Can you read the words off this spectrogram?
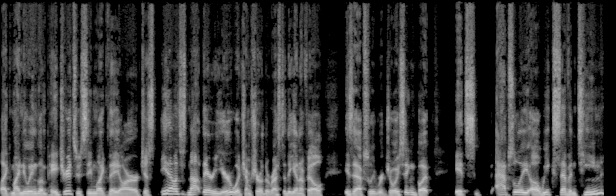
like my New England Patriots, who seem like they are just, you know, it's just not their year, which I'm sure the rest of the NFL is absolutely rejoicing. But it's absolutely week 17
